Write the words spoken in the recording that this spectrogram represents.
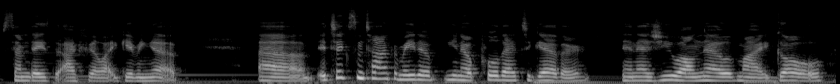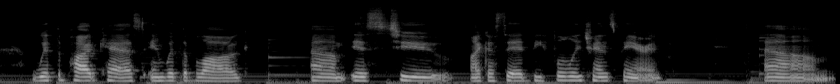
some days that I feel like giving up, um, it took some time for me to, you know, pull that together. And as you all know, my goal with the podcast and with the blog um, is to, like I said, be fully transparent um,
